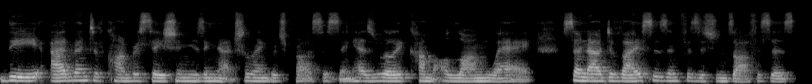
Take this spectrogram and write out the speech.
the advent of conversation using natural language processing has really come a long way. So now devices in physicians' offices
